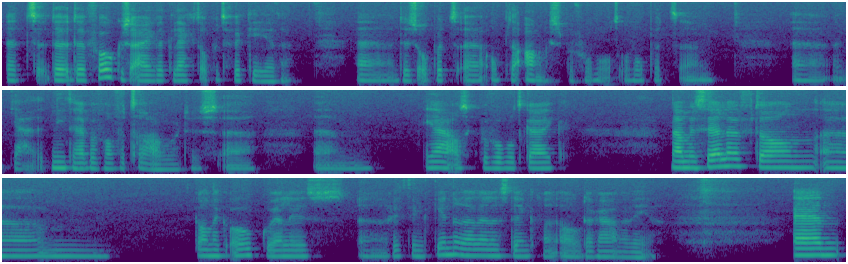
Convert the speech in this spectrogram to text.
het, de, de focus eigenlijk legt op het verkeerde. Uh, dus op, het, op de angst bijvoorbeeld. Of op het, ja, het niet hebben van vertrouwen. Dus ja, als ik bijvoorbeeld kijk naar mezelf, dan um, kan ik ook wel eens uh, richting de kinderen wel eens denken van, oh, daar gaan we weer. En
